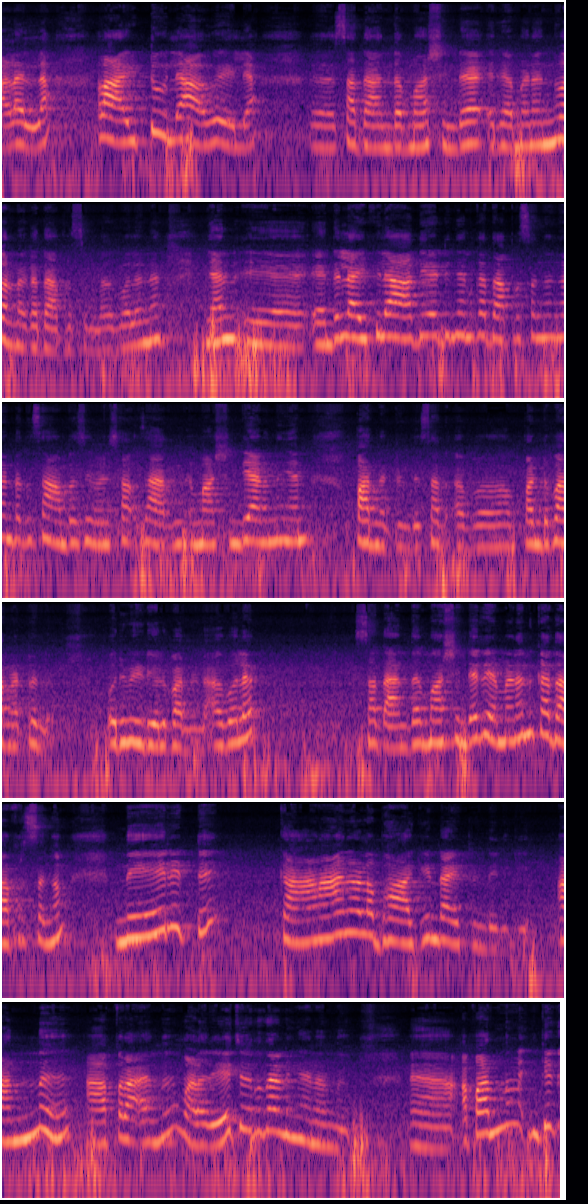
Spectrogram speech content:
ആളല്ല. ആളായിട്ടുമില്ല ആവുകയില്ല. സദാനന്ദ മാഷിന്റെ രമണൻ എന്ന് പറഞ്ഞ കഥാപ്രസംഗം. അതുപോലെ തന്നെ ഞാൻ എന്റെ ലൈഫിൽ ആദ്യമായിട്ട് ഞാൻ കഥാപ്രസംഗം കണ്ടത് സാമ്പശിവൻ സാറിന്റെ മാഷിന്റെ ആണെന്ന് ഞാൻ പറഞ്ഞിട്ടുണ്ട്. പണ്ട് പറഞ്ഞിട്ടുണ്ട്. ഒരു വീഡിയോയിൽ പറഞ്ഞിട്ടുണ്ട്. അതുപോലെ സദാനന്ദ മാഷിന്റെ രമണൻ കഥാപ്രസംഗം നേരിട്ട് കാണാനുള്ള ഭാഗ്യം ഉണ്ടായിട്ടുണ്ട് എനിക്ക്. അന്ന് ആ പ്രാ അന്ന് വളരെ ചെറുതാണ് ഞാൻ അന്ന് അപ്പം അന്ന് എനിക്ക്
